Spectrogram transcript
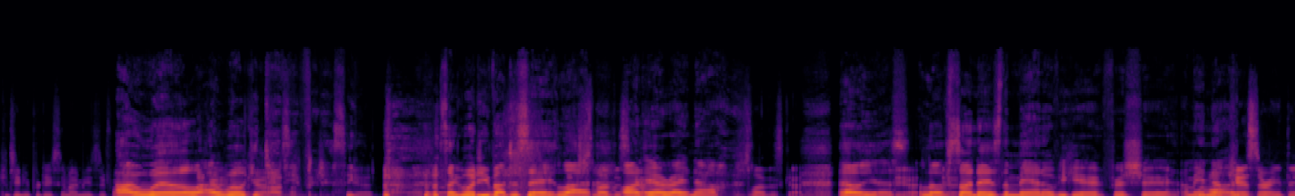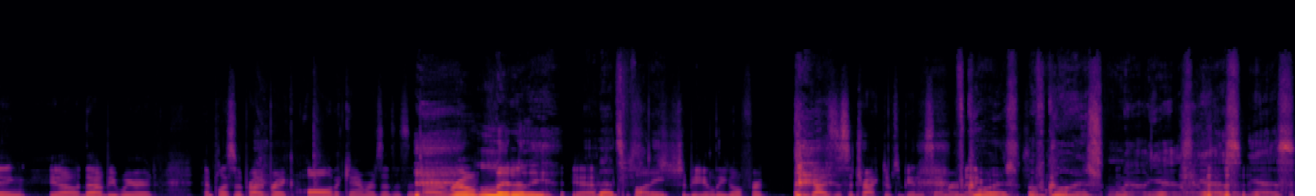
continue producing my music for me? I will. I will okay, continue awesome. producing. Yeah. It's like, what are you about to say live on guy. air right now? I just love this guy. Hell yes. Yeah, love yeah. Sunday's the man over here for sure. I mean, We won't no, kiss or anything. You know that would be weird, and plus it would probably break all the cameras in this entire room. literally. Yeah, That's just funny. Should be illegal for two guys this attractive to be in the same room. Of anyway. course, of course. Well, yes, yes, yes.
